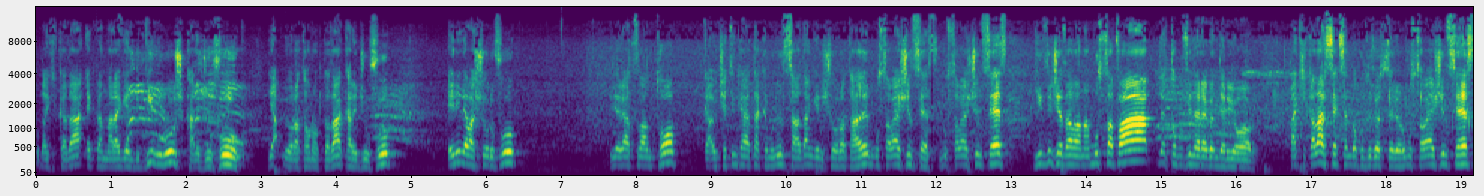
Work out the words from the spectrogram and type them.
bu dakikada ekranlara geldi. Bir vuruş. Kaleci Ufuk. Yapmıyor hata noktada. Kaleci Ufuk. Eliyle başlıyor Ufuk. İleri atılan top. Gavi Çetinkaya takımının sağdan gelişiyor hatağı. Mustafa Yaşınses. Mustafa Yaşınses girdi ceza alanına Mustafa ve topu filere gönderiyor. Dakikalar 89'u gösteriyor. Mustafa Yaşınses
